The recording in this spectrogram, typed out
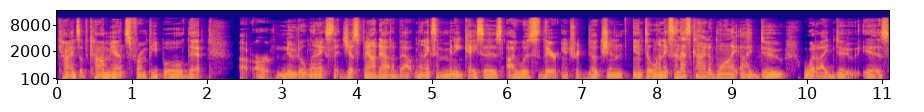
kinds of comments from people that uh, are new to Linux that just found out about Linux. In many cases, I was their introduction into Linux, and that's kind of why I do what I do. Is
